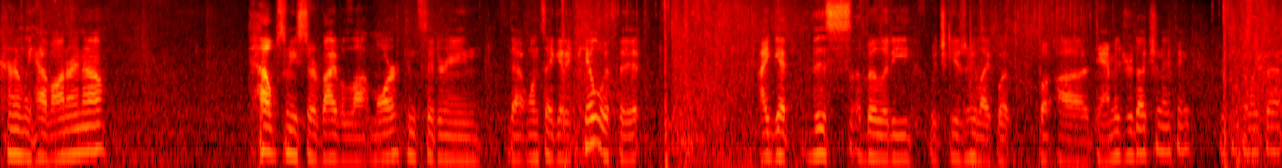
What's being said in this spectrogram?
currently have on right now helps me survive a lot more, considering that once I get a kill with it, I get this ability, which gives me like what uh, damage reduction, I think, or something like that.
